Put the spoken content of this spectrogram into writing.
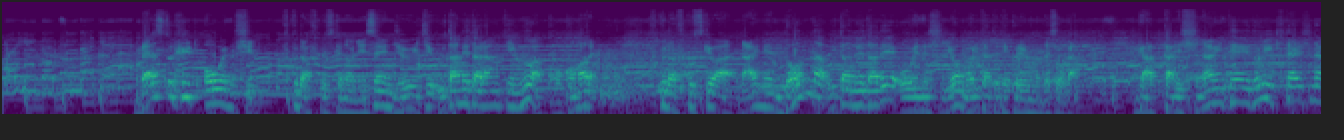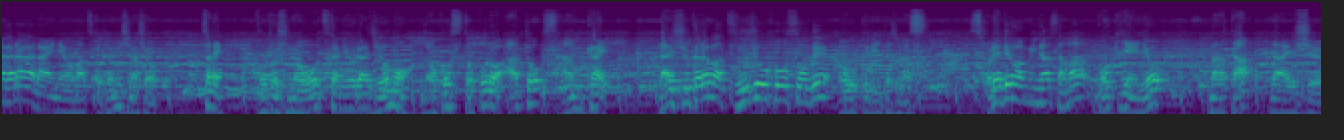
ベストヒット ONC 福田福助の2011歌ネタランキングはここまで。福田福助は来年どんな歌ネタで ONC を盛り立ててくれるのでしょうか。がっかりしない程度に期待しながら来年を待つことにしましょう。さて今年の大塚ニューラジオも残すところあと3回。来週からは通常放送でお送りいたします。それでは皆様ごきげんよう。また来週。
